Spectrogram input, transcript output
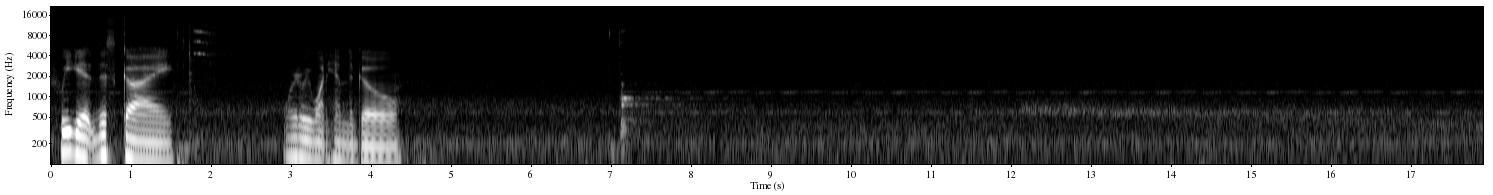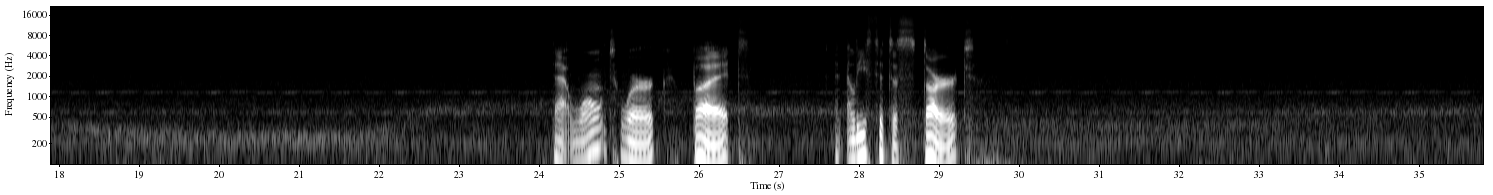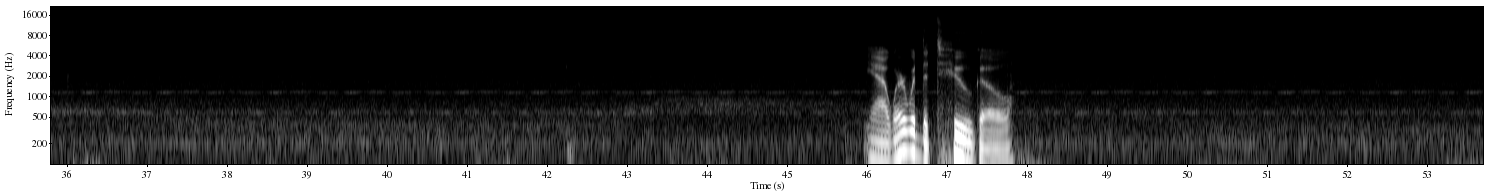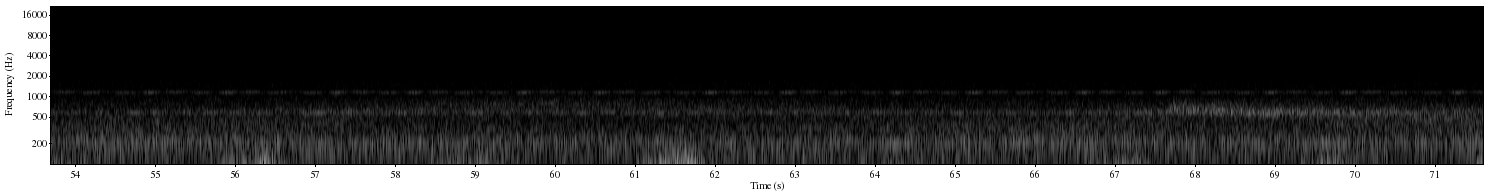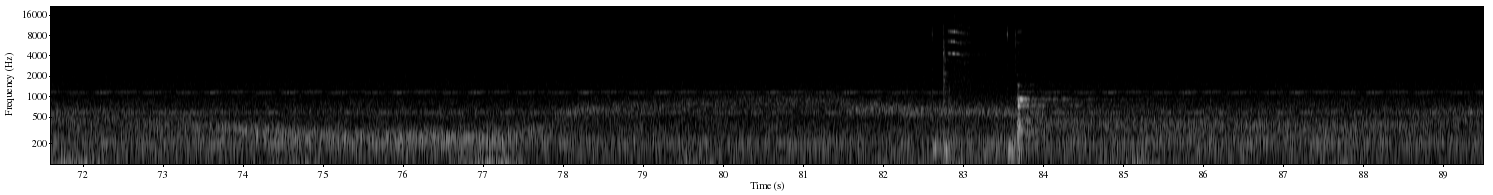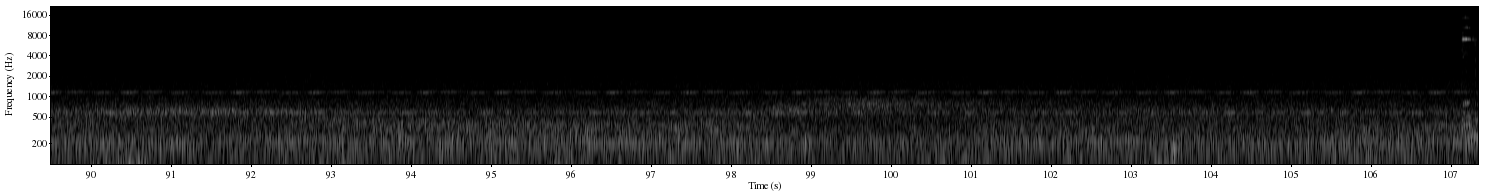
If we get this guy... Where do we want him to go? That won't work, but... At least it's a start. Yeah, where would the two go?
